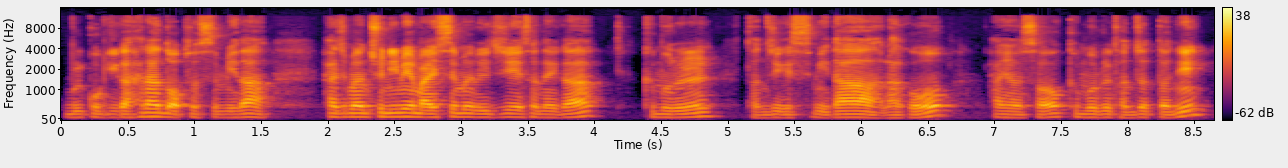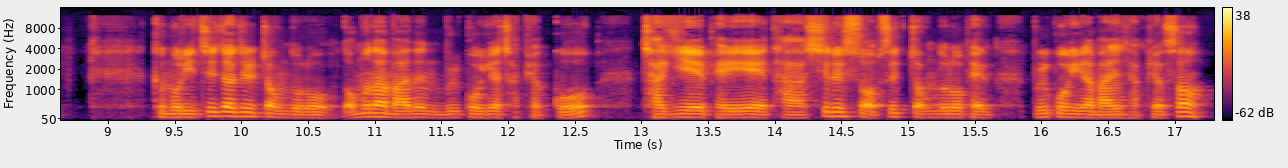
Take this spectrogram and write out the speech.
물고기가 하나도 없었습니다. 하지만 주님의 말씀을 의지해서 내가 그물을 던지겠습니다. 라고 하여서 그물을 던졌더니 그물이 찢어질 정도로 너무나 많은 물고기가 잡혔고 자기의 배에 다 실을 수 없을 정도로 배, 물고기가 많이 잡혀서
